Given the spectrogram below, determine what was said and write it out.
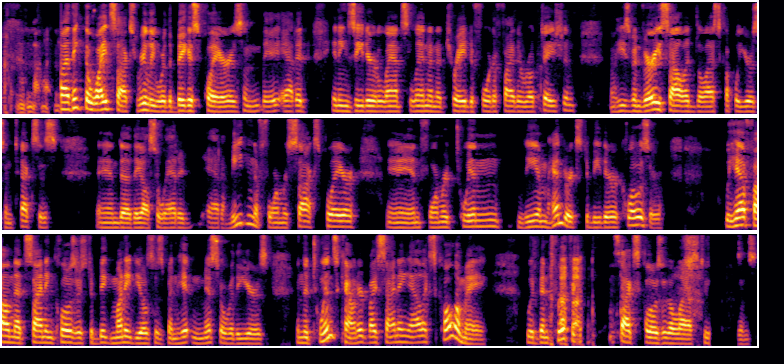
I think the White Sox really were the biggest players, and they added innings eater Lance Lynn in a trade to fortify their rotation. He's been very solid the last couple of years in Texas, and uh, they also added Adam Eaton, a former Sox player, and former Twin Liam Hendriks to be their closer. We have found that signing closers to big money deals has been hit and miss over the years, and the Twins countered by signing Alex Colome, who had been terrific Sox closer the last two seasons.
